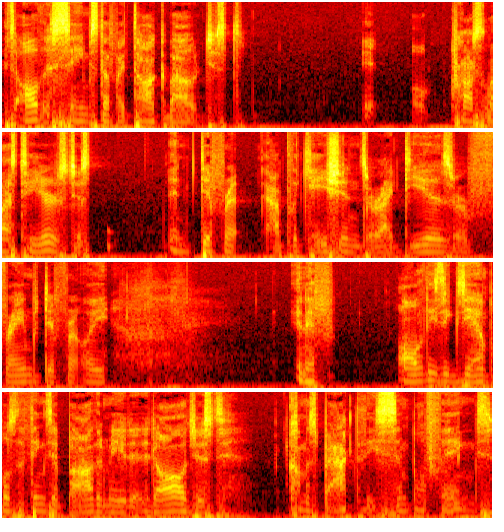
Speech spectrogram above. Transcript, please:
it's all the same stuff I talk about, just it, across the last two years, just in different applications or ideas or framed differently. And if all these examples, the things that bother me, it, it all just comes back to these simple things.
